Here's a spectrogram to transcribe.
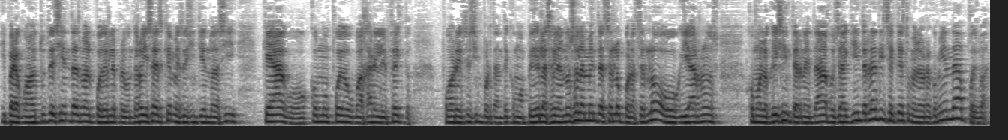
y para cuando tú te sientas mal poderle preguntar, oye, ¿sabes qué? Me estoy sintiendo así, ¿qué hago? ¿O cómo puedo bajar el efecto? Por eso es importante como pedir la asesoría, no solamente hacerlo por hacerlo o guiarnos como lo que dice Internet. Ah, pues aquí Internet dice que esto me lo recomienda, pues va.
